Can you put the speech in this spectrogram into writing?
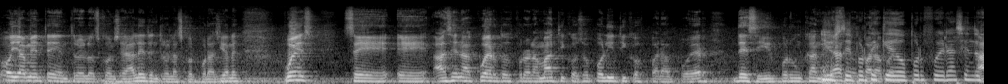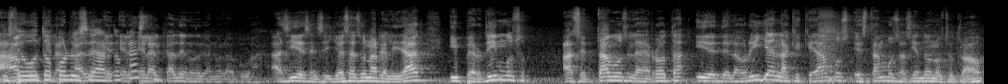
obviamente dentro de los concejales, dentro de las corporaciones, pues se eh, hacen acuerdos programáticos o políticos para poder decidir por un candidato. ¿Y usted por qué quedó por fuera haciendo que ah, usted votó por Luis Eduardo Castro? El, alcalde nos ganó la púa. Así de sencillo, esa es una realidad y perdimos aceptamos la derrota y desde la orilla en la que quedamos estamos haciendo nuestro trabajo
